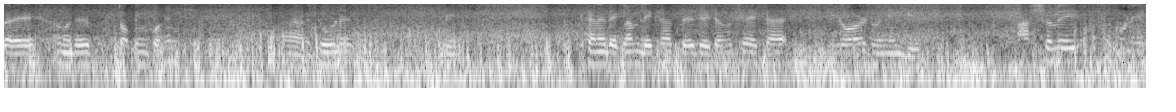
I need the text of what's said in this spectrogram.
এবারে আমাদের স্টপিং পয়েন্ট ডোরনেস বিচ এখানে দেখলাম লেখা আছে যে এটা হচ্ছে একটা ইয়ার্ড উইনিং বিচ আসলে অনেক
